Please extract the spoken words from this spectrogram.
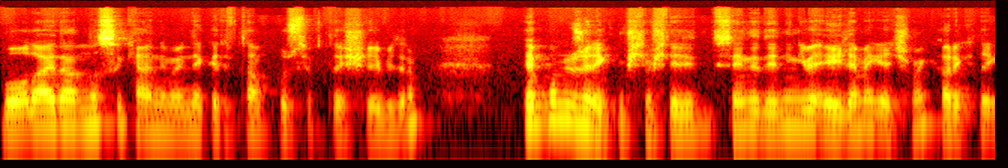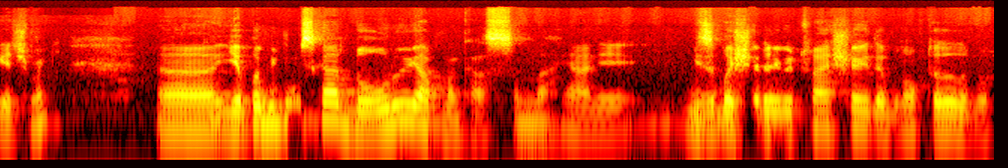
bu olaydan nasıl kendimi negatiften pozitif taşıyabilirim? Hep onun üzerine gitmiştim. İşte senin de dediğin gibi eyleme geçmek, harekete geçmek. Ee, yapabildiğimiz kadar doğruyu yapmak aslında. Yani bizi başarıya götüren şey de bu noktada da bu.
